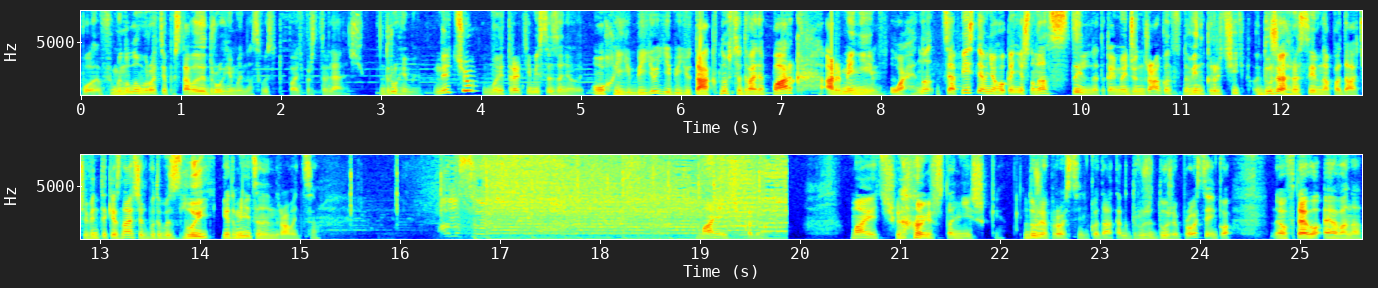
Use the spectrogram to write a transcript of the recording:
в минулому році поставили другими нас виступати. Представляєш? Другими. Нічого, ми третє місце зайняли. Ох, єбію, єбію. Так, ну все, давайте парк Армені. Ой, ну ця пісня в нього, звісно, вона стильна, така Imagine Dragons, але він кричить. Дуже агресивна подача. Він таке, знаєш, як будто злий. І от мені це не подобається. Маєчка, да. І штанішки. Дуже простенько, да? так дуже дуже простенько. Е, В Тево Евана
